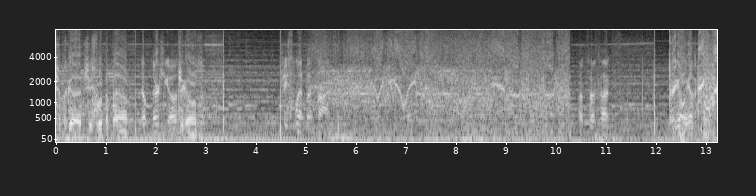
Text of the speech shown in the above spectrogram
correctly. Good. She's slipping down. Nope, there she goes. She goes. She slipped, that's fine. Go ahead, give me the. And hook, hook, hook. There you go. We have the controls.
